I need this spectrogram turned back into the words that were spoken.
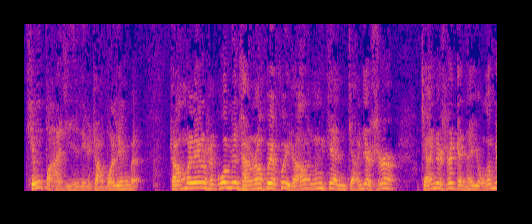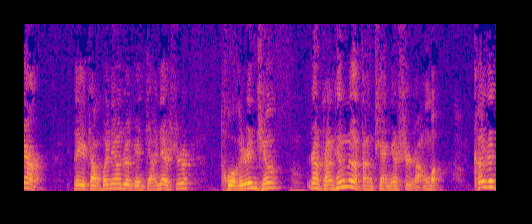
挺巴结这个张伯苓的。张伯苓是国民参政会会长，能见蒋介石，蒋介石跟他有个面儿，这个张伯苓就跟蒋介石托个人情，让张廷乐当天津市长吧。可是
